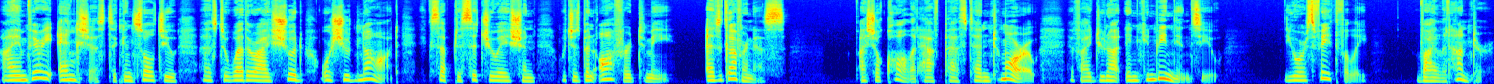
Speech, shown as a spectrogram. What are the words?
I am very anxious to consult you as to whether I should or should not accept a situation which has been offered to me as governess. I shall call at half past ten tomorrow if I do not inconvenience you. Yours faithfully, Violet Hunter.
